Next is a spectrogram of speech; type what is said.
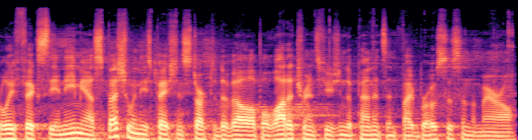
really fix the anemia, especially when these patients start to develop a lot of transfusion dependence and fibrosis in the marrow.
